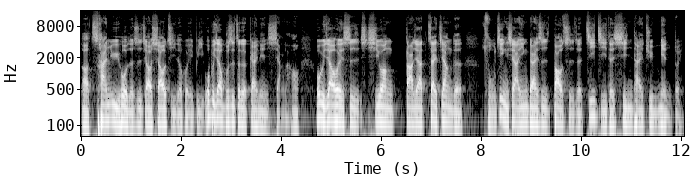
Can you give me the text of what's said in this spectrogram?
啊，参与或者是叫消极的回避，我比较不是这个概念想了哦，我比较会是希望大家在这样的处境下，应该是抱持着积极的心态去面对，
